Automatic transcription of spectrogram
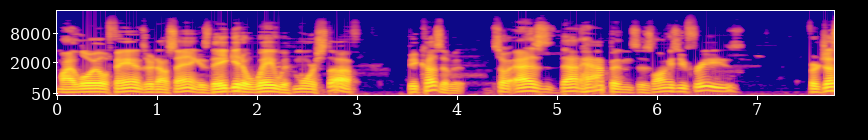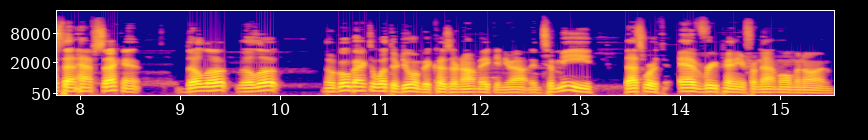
my loyal fans are now saying is they get away with more stuff because of it. So as that happens, as long as you freeze for just that half second, they'll look, they'll look, they'll go back to what they're doing because they're not making you out. And to me, that's worth every penny from that moment on.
